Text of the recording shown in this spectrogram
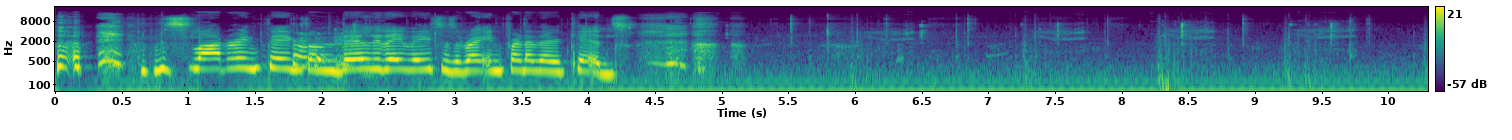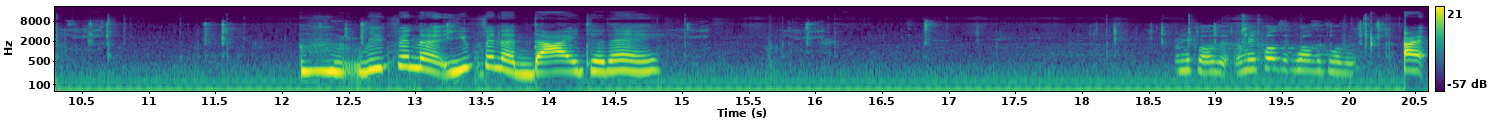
Slaughtering pigs on a daily day basis right in front of their kids. we finna, you finna die today. Let me close it. Let me close it. Close it. Close it. Alright.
